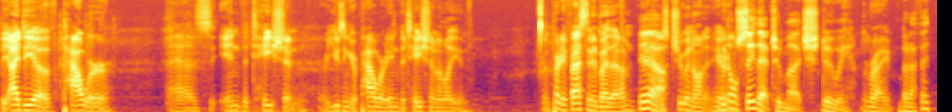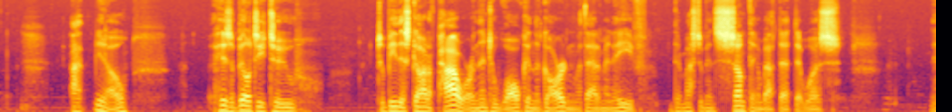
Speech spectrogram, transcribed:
the idea of power as invitation or using your power invitationally. I'm pretty fascinated by that. I'm Yeah. just chewing on it here. We don't see that too much, do we? right. But I think, I you know, his ability to to be this God of power and then to walk in the garden with Adam and Eve, there must have been something about that that was uh,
